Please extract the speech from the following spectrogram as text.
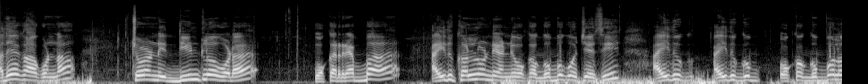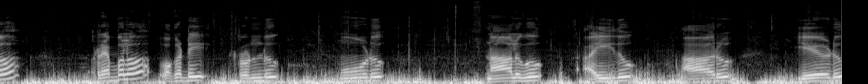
అదే కాకుండా చూడండి దీంట్లో కూడా ఒక రెబ్బ ఐదు కళ్ళు ఉండేయండి. ఒక గుబ్బకు వచ్చేసి ఐదు ఐదు గుబ్ ఒక గుబ్బలో రెబ్బలో ఒకటి రెండు మూడు నాలుగు ఐదు ఆరు ఏడు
